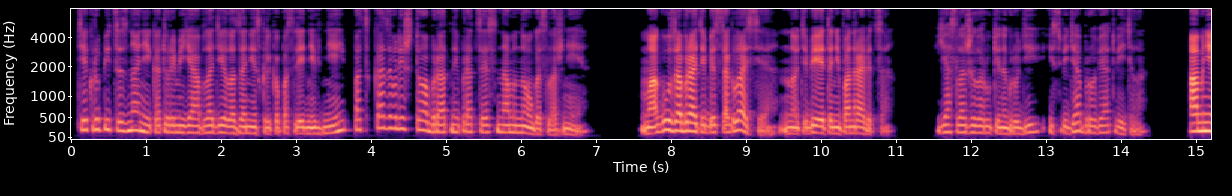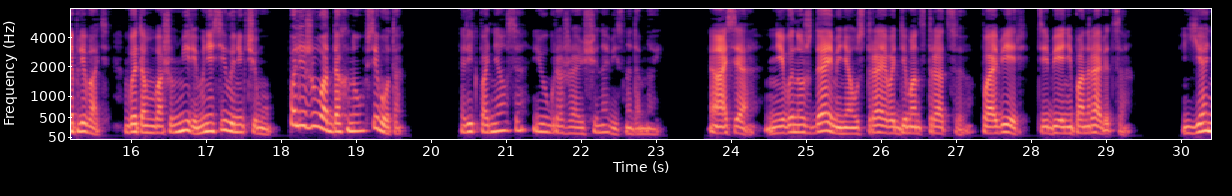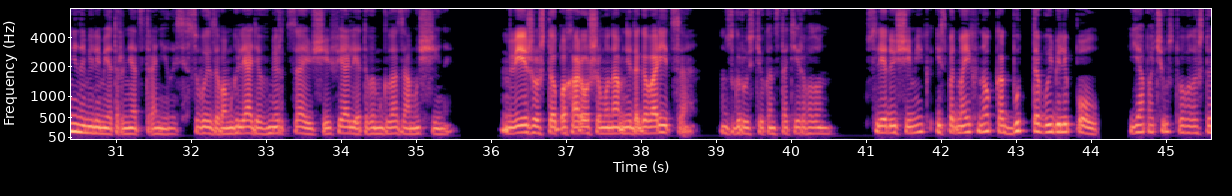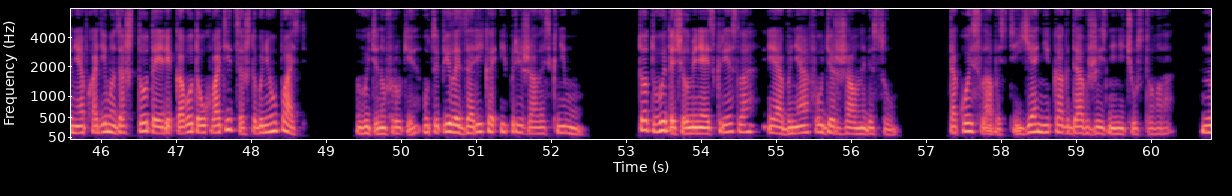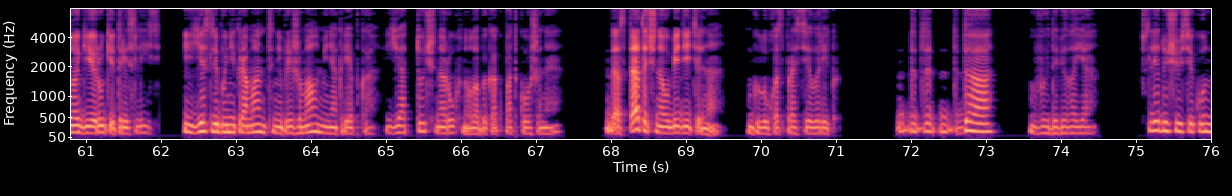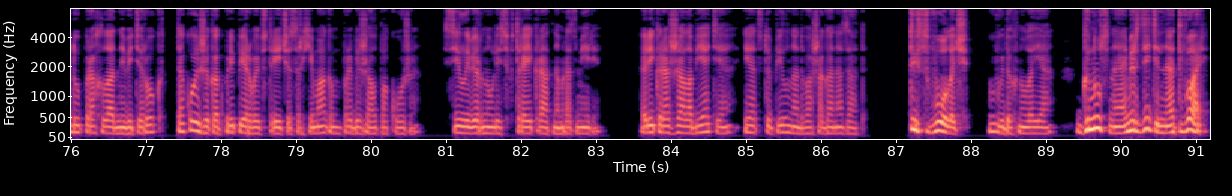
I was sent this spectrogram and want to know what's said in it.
Те крупицы знаний, которыми я овладела за несколько последних дней, подсказывали, что обратный процесс намного сложнее. Могу забрать и без согласия, но тебе это не понравится. Я сложила руки на груди и, сведя брови, ответила: А мне плевать. В этом вашем мире мне силы ни к чему. Полежу, отдохну, всего-то. Рик поднялся и угрожающе навис надо мной. Ася, не вынуждай меня устраивать демонстрацию. Поверь, тебе не понравится. Я ни на миллиметр не отстранилась, с вызовом глядя в мерцающие фиолетовым глаза мужчины. Вижу, что по-хорошему нам не договориться, с грустью констатировал он. В следующий миг из-под моих ног как будто выбили пол. Я почувствовала, что необходимо за что-то или кого-то ухватиться, чтобы не упасть. Вытянув руки, уцепилась за Рика и прижалась к нему. Тот вытащил меня из кресла и, обняв, удержал на весу. Такой слабости я никогда в жизни не чувствовала. Ноги и руки тряслись, и если бы некромант не прижимал меня крепко, я точно рухнула бы как подкошенная. Достаточно убедительно, глухо спросил Рик. Да, выдавила я. В следующую секунду прохладный ветерок, такой же, как при первой встрече с архимагом, пробежал по коже. Силы вернулись в троекратном размере. Рик разжал объятия и отступил на два шага назад. Ты сволочь, выдохнула я. Гнусная, омерзительная тварь.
